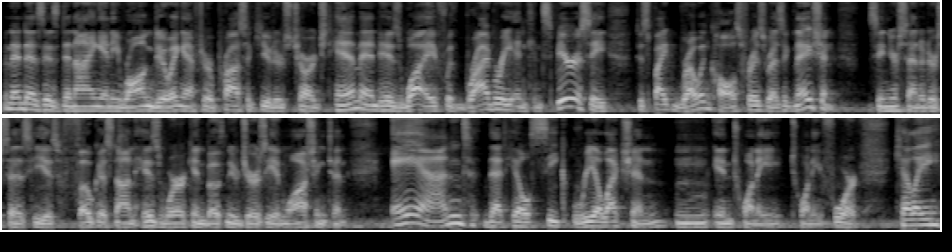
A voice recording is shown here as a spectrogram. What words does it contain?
Menendez is denying any wrongdoing after prosecutors charged him and his wife with bribery and conspiracy, despite growing calls for his resignation. The senior senator says he is focused on his work in both New Jersey and Washington, and that he'll seek reelection mm, in 2024. Kelly,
